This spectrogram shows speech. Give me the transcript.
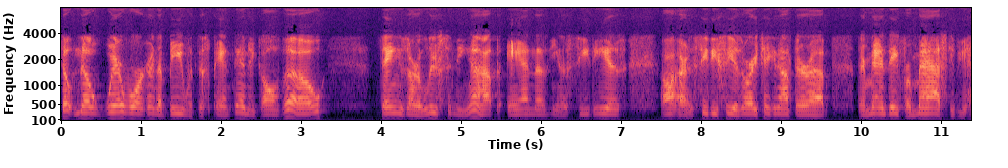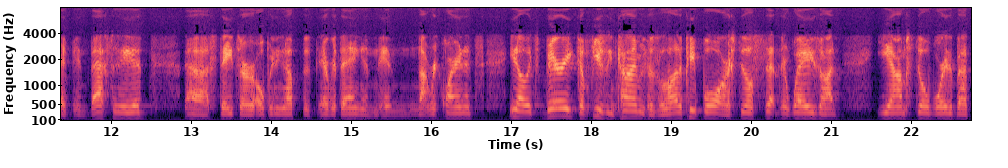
don't know where we're going to be with this pandemic. Although things are loosening up, and uh, you know, CD is, uh, CDC has already taken out their uh, their mandate for masks. If you had been vaccinated, uh, states are opening up everything and, and not requiring it. You know, it's very confusing time because a lot of people are still set in their ways on, yeah, I'm still worried about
